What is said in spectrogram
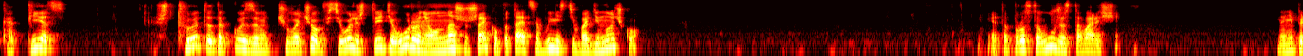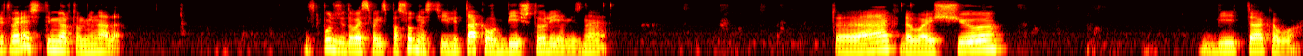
Капец. Что это такой за чувачок? Всего лишь третьего уровня, он нашу шайку пытается вынести в одиночку. Это просто ужас, товарищи. Да не притворяйся ты мертвым, не надо. Используй давай свои способности или так его бей, что ли, я не знаю. Так, давай еще. Бей так его.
